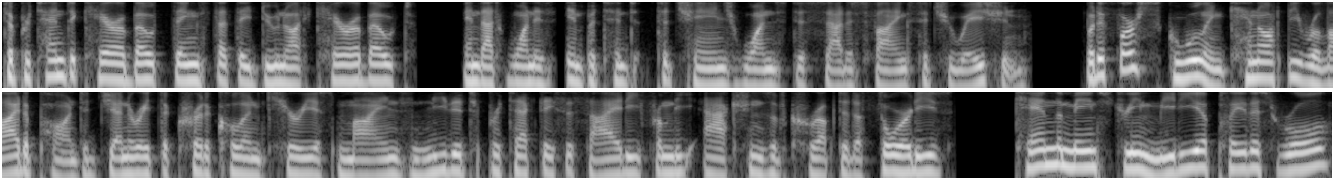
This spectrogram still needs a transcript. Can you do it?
to pretend to care about things that they do not care about, and that one is impotent to change one's dissatisfying situation. But if our schooling cannot be relied upon to generate the critical and curious minds needed to protect a society from the actions of corrupted authorities, can the mainstream media play this role?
